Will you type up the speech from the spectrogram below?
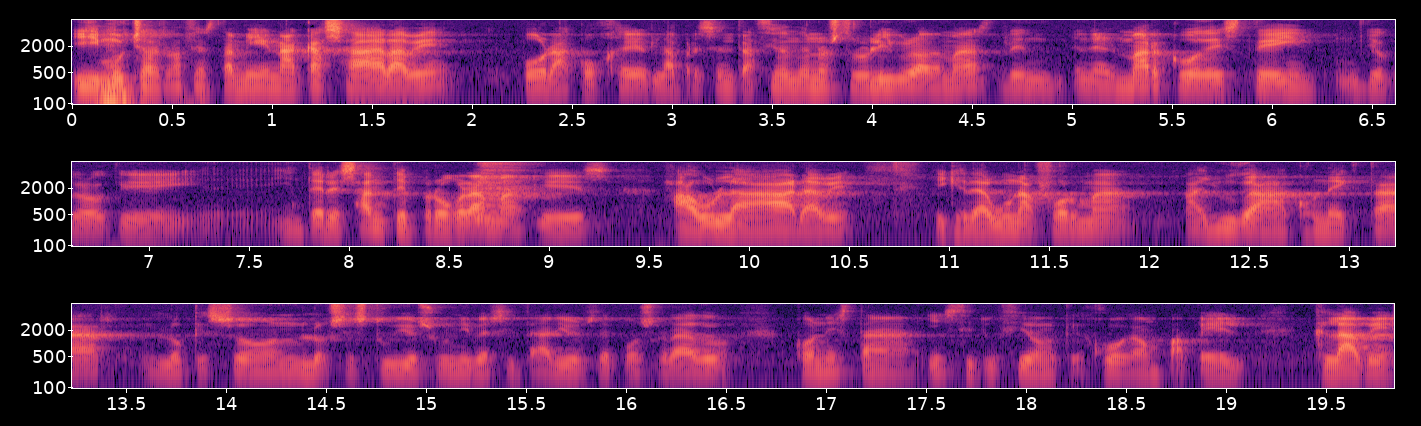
y muchas gracias también a Casa Árabe por acoger la presentación de nuestro libro, además en el marco de este, yo creo que interesante programa que es Aula Árabe y que de alguna forma ayuda a conectar lo que son los estudios universitarios de posgrado con esta institución que juega un papel clave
